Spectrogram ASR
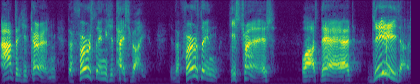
after he turned, the first thing he testified, the first thing he stressed was that Jesus,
